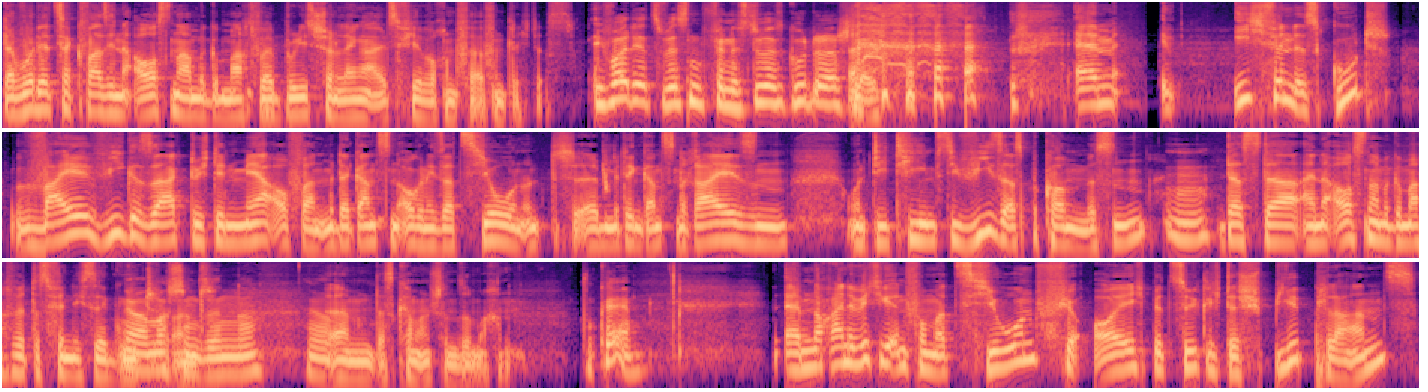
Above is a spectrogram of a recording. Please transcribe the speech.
Da wurde jetzt ja quasi eine Ausnahme gemacht, weil Breeze schon länger als vier Wochen veröffentlicht ist. Ich wollte jetzt wissen, findest du das gut oder schlecht? ähm, ich finde es gut, weil, wie gesagt, durch den Mehraufwand mit der ganzen Organisation und äh, mit den ganzen Reisen und die Teams, die Visas bekommen müssen, mhm. dass da eine Ausnahme gemacht wird, das finde ich sehr gut. Ja, macht schon Sinn, ne? Ja. Ähm, das kann man schon so machen. Okay. Ähm, noch eine wichtige Information für euch bezüglich des Spielplans.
